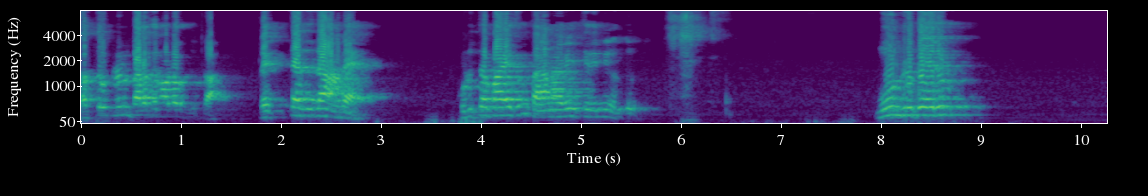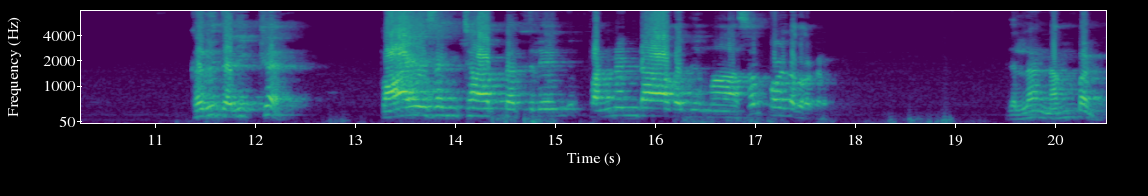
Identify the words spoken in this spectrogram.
சத்ருக்னன் பரதனோட வந்துட்டான். பெற்றதுதான் அவன். கொடுத்த பாயசம் தானாவே திரும்பி வந்துடும் மூன்று பேரும் கருதரிக்க பாயசஞ்சாட்டத்திலேருந்து பன்னெண்டாவது மாசம் குழந்தை பிறக்கணும் இதெல்லாம் நம்பணும்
